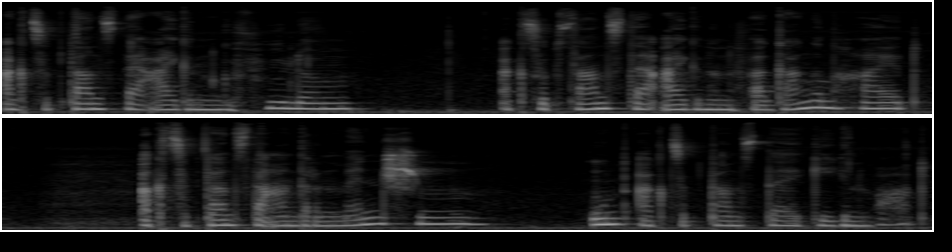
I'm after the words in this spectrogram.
Akzeptanz der eigenen Gefühle, Akzeptanz der eigenen Vergangenheit, Akzeptanz der anderen Menschen und Akzeptanz der Gegenwart.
